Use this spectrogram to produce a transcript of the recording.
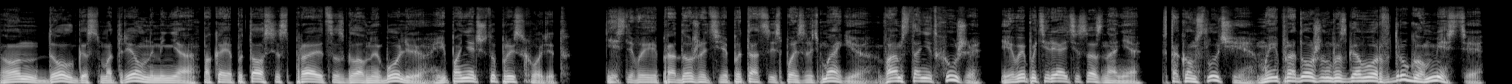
Он долго смотрел на меня, пока я пытался справиться с головной болью и понять, что происходит. Если вы продолжите пытаться использовать магию, вам станет хуже, и вы потеряете сознание. В таком случае мы продолжим разговор в другом месте.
